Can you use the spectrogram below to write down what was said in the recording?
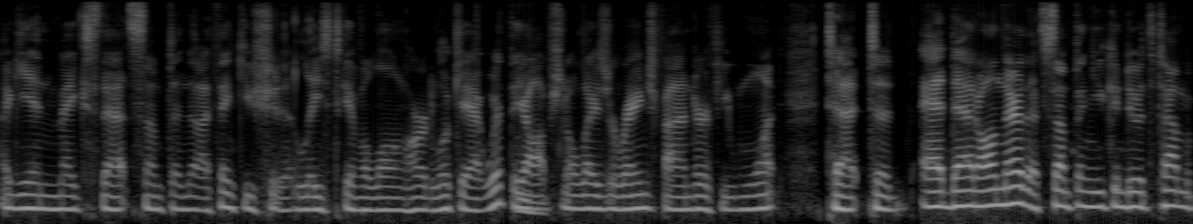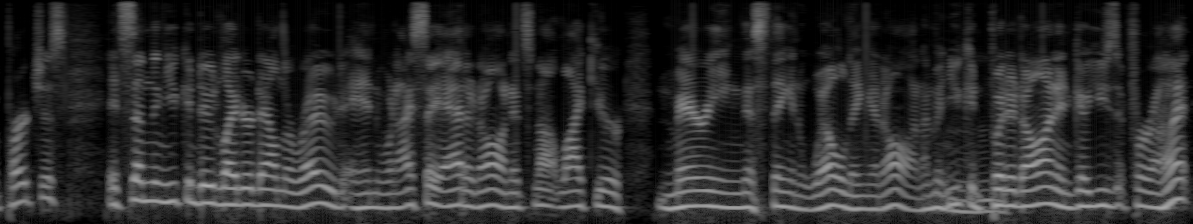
again makes that something that I think you should at least give a long, hard look at with the optional laser rangefinder. If you want to to add that on there, that's something you can do at the time of purchase. It's something you can do later down the road. And when I say add it on, it's not like you're marrying this thing and welding it on. I mean, you can put it on and go use it for a hunt,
